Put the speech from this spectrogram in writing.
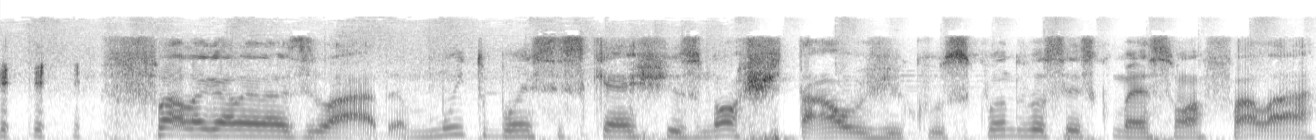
Fala galera asilada, muito bom esses casts nostálgicos. Quando vocês começam a falar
